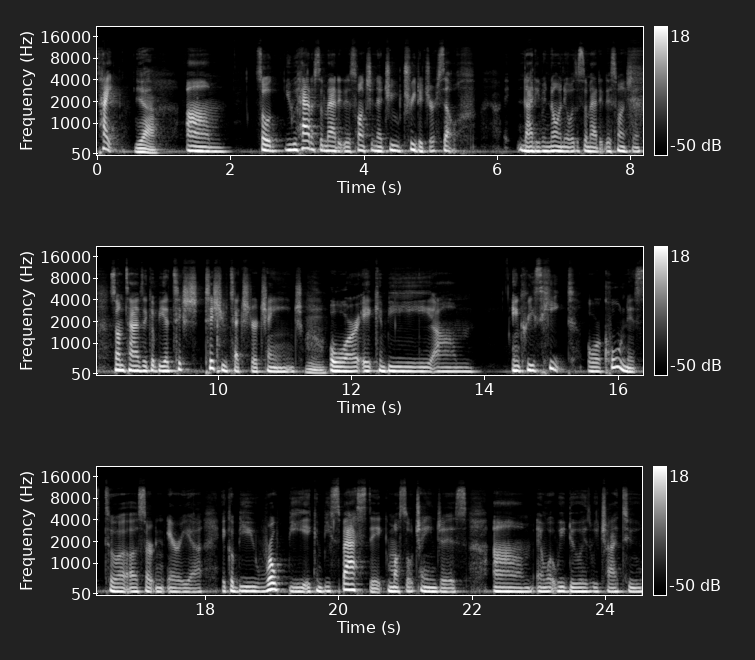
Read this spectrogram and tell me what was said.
tight." Yeah. Um, so you had a somatic dysfunction that you treated yourself, not even knowing it was a somatic dysfunction. Sometimes it could be a tissue texture change, or it can be um, increased heat or coolness to a, a certain area. It could be ropey. It can be spastic muscle changes. Um, and what we do is we try to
